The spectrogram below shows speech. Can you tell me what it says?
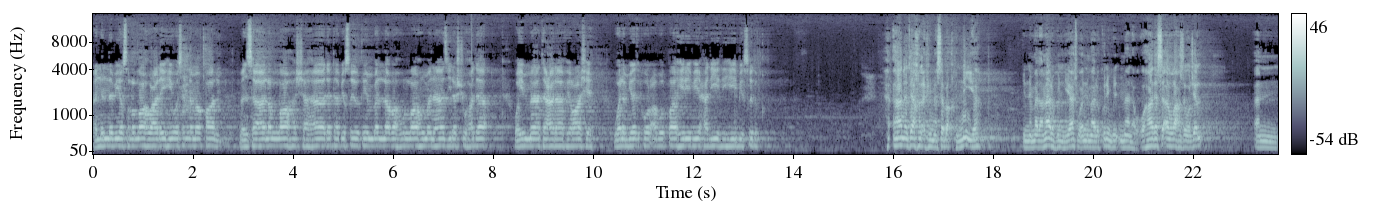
أن النبي صلى الله عليه وسلم قال من سأل الله الشهادة بصدق بلغه الله منازل الشهداء وإن مات على فراشه ولم يذكر أبو الطاهر في حديثه بصدق. هذا داخل فيما سبق في النية إنما الأعمال بالنيات وإنما لكل ما نوى. وهذا سأل الله عز وجل أن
